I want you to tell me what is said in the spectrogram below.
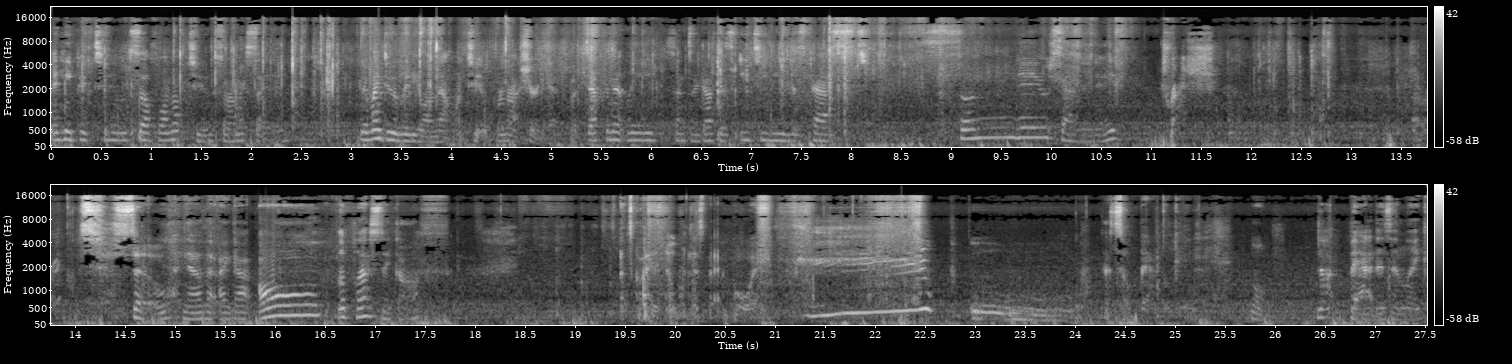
And he picked himself one up too, so I'm excited. We might do a video on that one too. We're not sure yet, but definitely since I got this ETB this past Sunday or Saturday, trash. Alright, so now that I got all the plastic off, let's go ahead and open this bad boy. Ooh, that's so bad looking. Well, not bad as in like,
